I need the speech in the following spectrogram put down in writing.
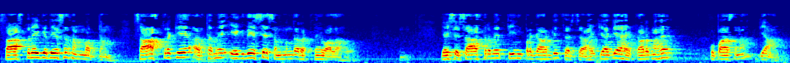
शास्त्र के देश संबद्धम शास्त्र के अर्थ में एक देश से संबंध रखने वाला हो। जैसे शास्त्र में तीन प्रकार की चर्चा है। क्या क्या है? कर्म है, उपासना, ज्ञान।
